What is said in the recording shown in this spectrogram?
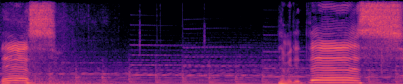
this then we did this.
